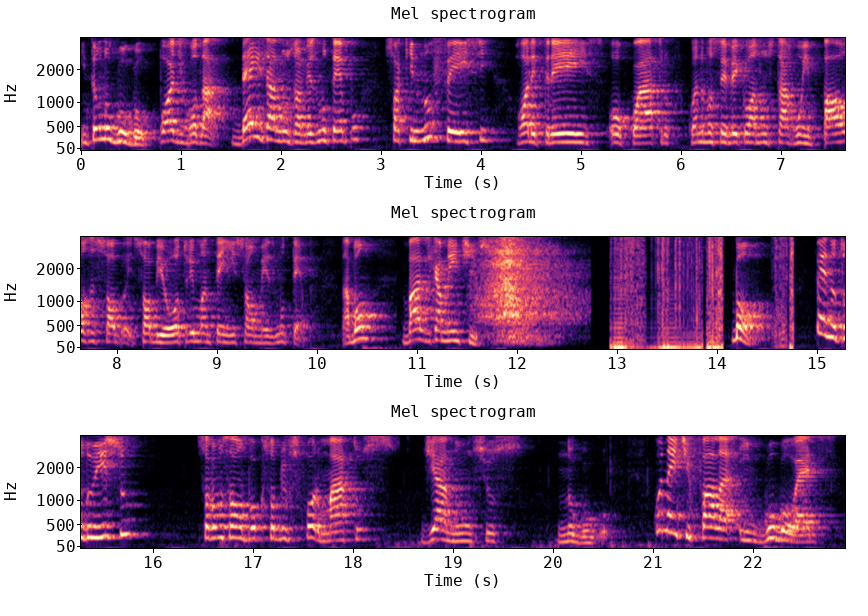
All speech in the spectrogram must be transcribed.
Então no Google pode rodar 10 anúncios ao mesmo tempo, só que no Face rode 3 ou 4. Quando você vê que o anúncio está ruim, pausa, sobe, sobe outro e mantém isso ao mesmo tempo. Tá bom? Basicamente isso. Bom, vendo tudo isso, só vamos falar um pouco sobre os formatos de anúncios no Google. Quando a gente fala em Google Ads,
